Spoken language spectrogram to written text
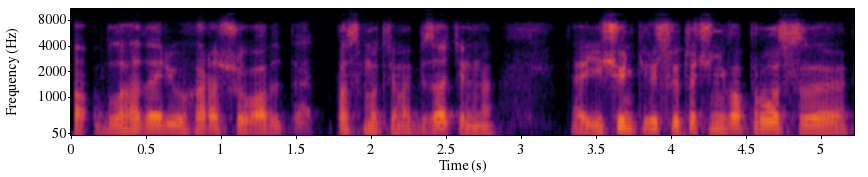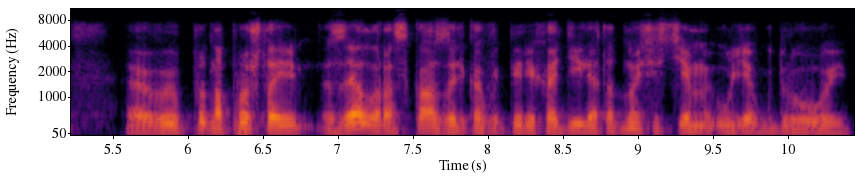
А, Благодарю, хорошо, э, посмотрим обязательно. Еще интересует очень вопрос. э, Вы на прошлой ZEL рассказывали, как вы переходили от одной системы ульев к другой,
